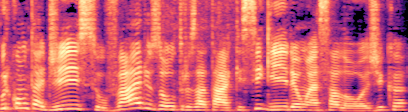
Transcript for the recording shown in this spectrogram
Por conta disso, vários outros ataques seguiram essa lógica.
